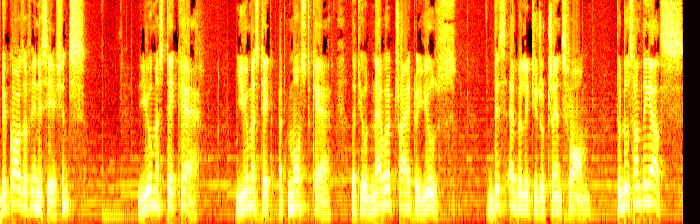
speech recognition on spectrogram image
because of initiations, you must take care you must take utmost care that you never try to use this ability to transform to do something else.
